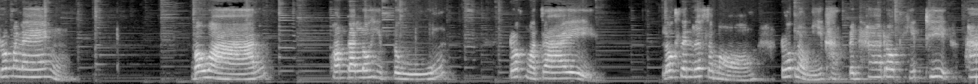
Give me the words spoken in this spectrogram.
โรคมะเร็ง เบาหวาน ความดันโลหิตสูง โรคหัวใจ โรคเส้นเลือดสมอง โรคเหล่านี้ค่ะ เป็น 5 โรคฮิตที่พรา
